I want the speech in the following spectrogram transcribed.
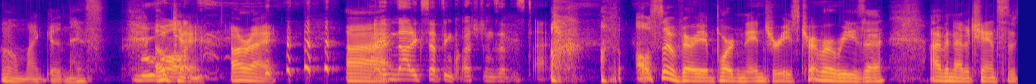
Oh my goodness. Move Okay. on. All right. I Uh, am not accepting questions at this time. also, very important injuries. Trevor Ariza. I haven't had a chance to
